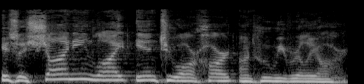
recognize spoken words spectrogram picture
is a shining light into our heart on who we really are.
